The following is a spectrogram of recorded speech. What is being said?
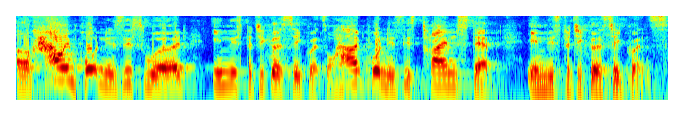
of how important is this word in this particular sequence, or how important is this time step in this particular sequence.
